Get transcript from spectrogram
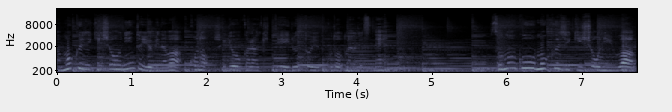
まあ木敷商人という呼び名はこの修行から来ているということのようですね。その後木敷商人は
